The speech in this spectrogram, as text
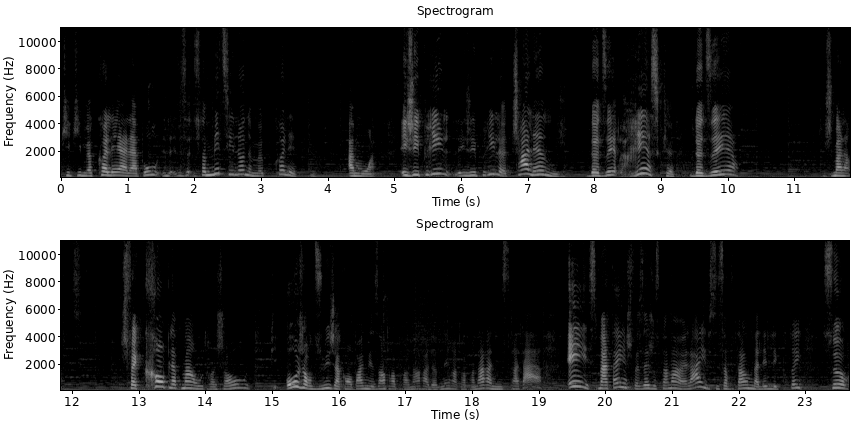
qui, me collait à la peau. Ce métier-là ne me collait plus à moi. Et j'ai pris, j'ai pris le challenge de dire, le risque de dire, je me lance. Je fais complètement autre chose. Puis aujourd'hui, j'accompagne les entrepreneurs à devenir entrepreneurs administrateurs. Et ce matin, je faisais justement un live, si ça vous tente d'aller l'écouter, sur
